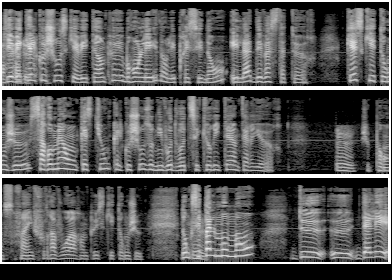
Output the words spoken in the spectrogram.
qu'il y avait foi quelque chose qui avait été un peu ébranlé dans les précédents et là dévastateur. Qu'est-ce qui est en jeu? Ça remet en question quelque chose au niveau de votre sécurité intérieure, Mm. je pense. Enfin, il faudra voir un peu ce qui est en jeu. Donc, c'est Mm. pas le moment de euh, d'aller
